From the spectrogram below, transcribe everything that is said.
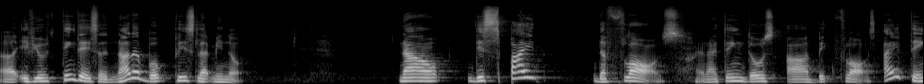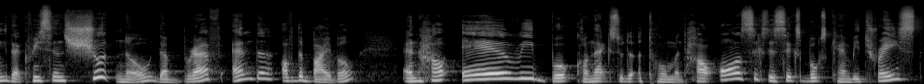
Uh, if you think there is another book, please let me know. Now, despite the flaws, and I think those are big flaws, I think that Christians should know the breadth and the, of the Bible and how every book connects to the atonement, how all 66 books can be traced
